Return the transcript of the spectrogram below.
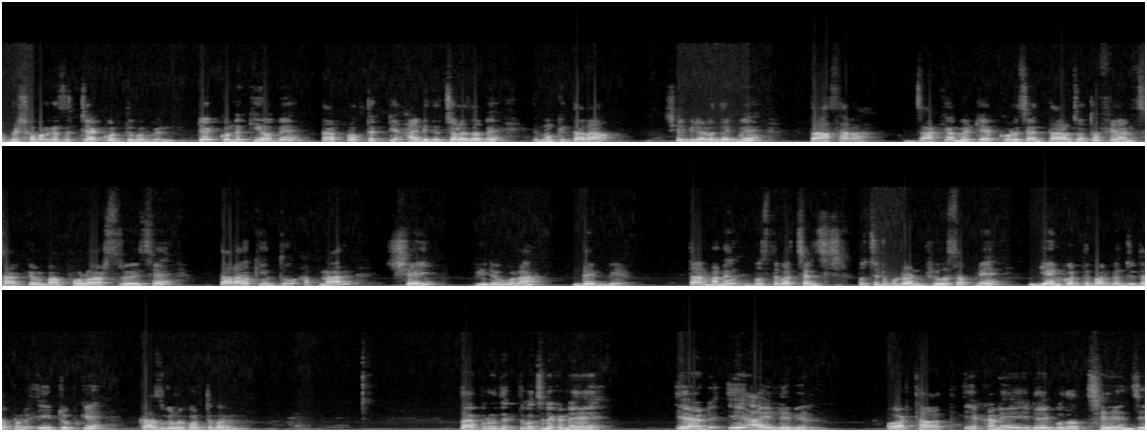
আপনি সবার কাছে ট্যাগ করতে পারবেন। ট্যাগ করলে কি হবে? তার প্রত্যেকটি আইডিতে চলে যাবে এবং কি তারা সেই ভিডিওটা দেখবে। তাছাড়া যাকে আপনি ট্যাগ করেছেন, তার যত ফ্রেন্ড সার্কেল বা ফলোয়ার্স রয়েছে, তারাও কিন্তু আপনার সেই ভিডিওগুলো দেখবে। তার মানে বুঝতে পারছেন, প্রচুর পরিমাণ ভিউস আপনি গেইন করতে পারবেন যদি আপনারা ইউটিউবকে কাজগুলো করতে পারেন। তারপরে দেখতে পাচ্ছেন এখানে অ্যাড এআই লেভেল অর্থাৎ এখানে এটাই বোঝাচ্ছে যে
